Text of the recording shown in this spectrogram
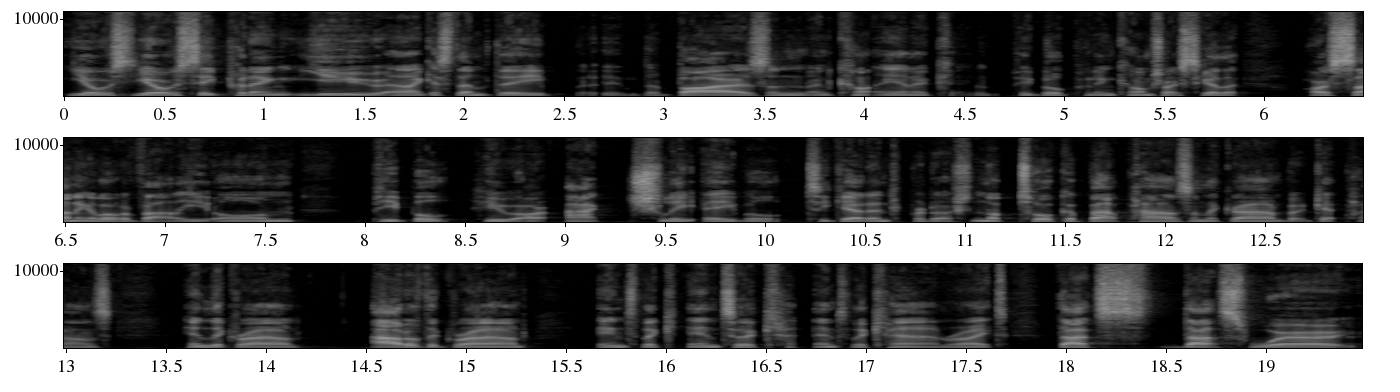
you're, you're obviously putting you and I guess them the, the buyers and, and you know people putting contracts together are signing a lot of value on people who are actually able to get into production. Not talk about pounds on the ground, but get pounds in the ground, out of the ground into the into into the can, right? That's that's where.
